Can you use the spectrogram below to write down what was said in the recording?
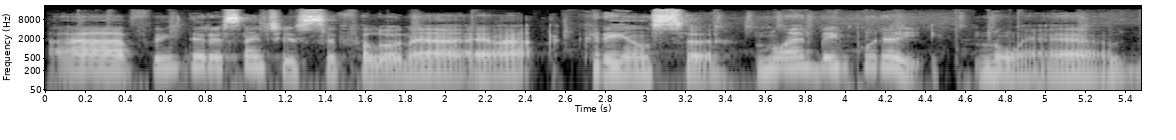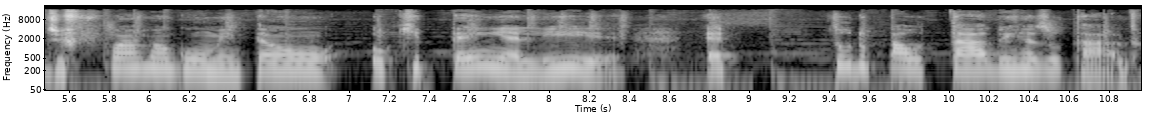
Ah, foi interessante isso que você falou, né? É a crença. Não é bem por aí. Não é de forma alguma. Então, o que tem ali é tudo pautado em resultado.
